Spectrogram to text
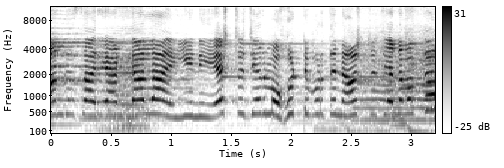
ಒಂದು ಸಾರಿ ಅಡ್ಡಲ್ಲ ಇನ್ನು ಎಷ್ಟು ಜನ್ಮ ಹುಟ್ಟಿ ಬಿಡ್ತೇನೆ ಅಷ್ಟು ಜನ್ಮಕ್ಕೂ?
